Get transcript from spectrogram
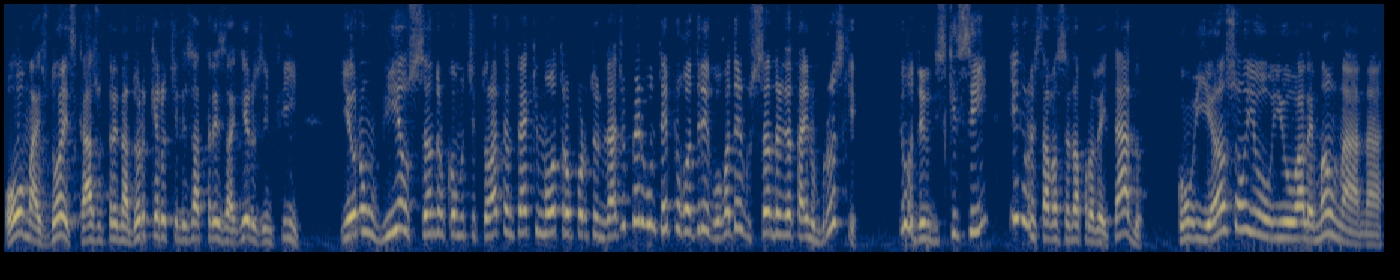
ou mais dois, caso o treinador queira utilizar três zagueiros, enfim. E eu não via o Sandro como titular, tanto é que uma outra oportunidade eu perguntei para o Rodrigo: Rodrigo, o Sandro ainda está aí no Brusque? E o Rodrigo disse que sim, e que não estava sendo aproveitado, com o Jansson e o, e o alemão na, na,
